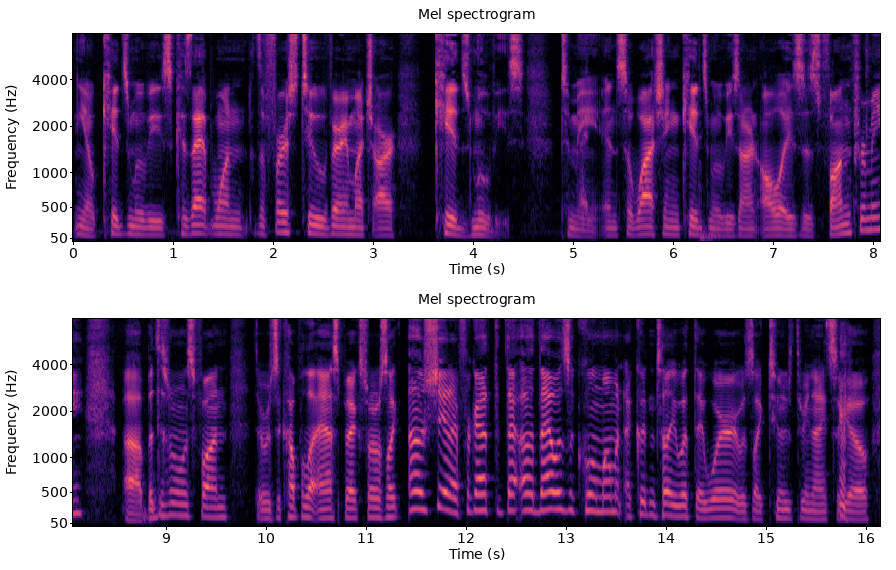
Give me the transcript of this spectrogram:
you know kids movies because that one the first two very much are kids movies to me. And so watching kids movies aren't always as fun for me uh, but this one was fun. There was a couple of aspects where i was like oh shit i forgot that that, oh, that was a cool moment. I couldn't tell you what they were. It was like two or three nights ago.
